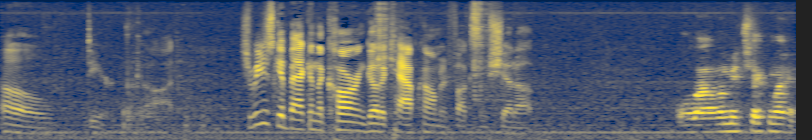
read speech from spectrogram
Oh dear God. Should we just get back in the car and go to Capcom and fuck some shit up? Hold on, let me check my.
